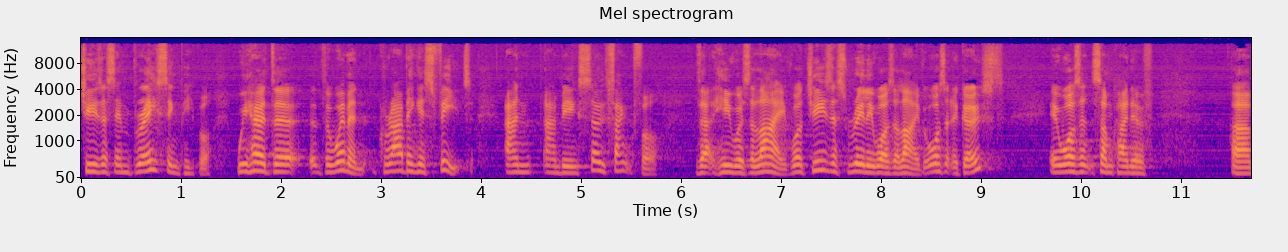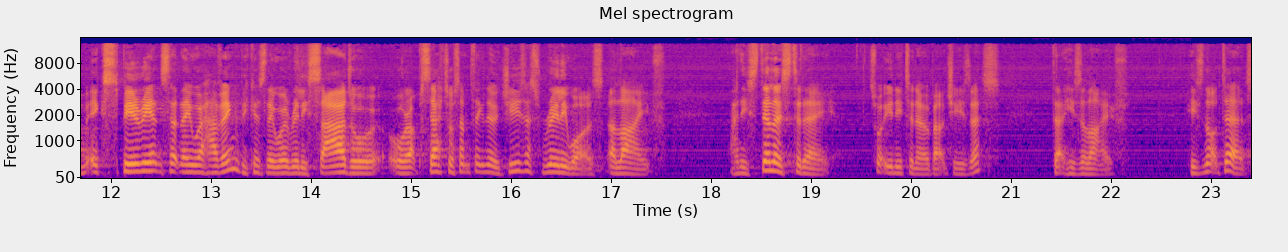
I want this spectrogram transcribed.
Jesus embracing people. We heard the, the women grabbing his feet and, and being so thankful that he was alive. Well, Jesus really was alive. It wasn't a ghost, it wasn't some kind of um, experience that they were having because they were really sad or, or upset or something. No, Jesus really was alive. And he still is today. That's what you need to know about Jesus that he's alive. He's not dead.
